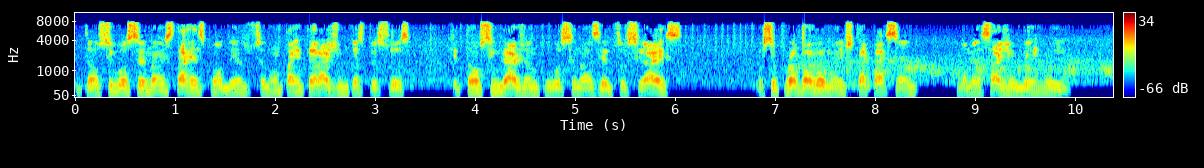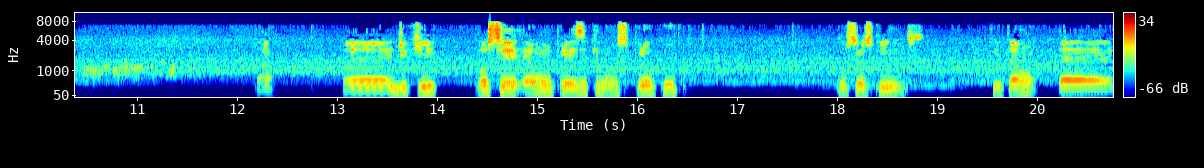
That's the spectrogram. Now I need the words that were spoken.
Então, se você não está respondendo, se você não está interagindo com as pessoas que estão se engajando com você nas redes sociais, você provavelmente está passando uma mensagem bem ruim. Tá? É, de que você é uma empresa que não se preocupa com seus clientes. Então, é,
